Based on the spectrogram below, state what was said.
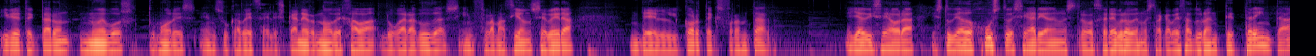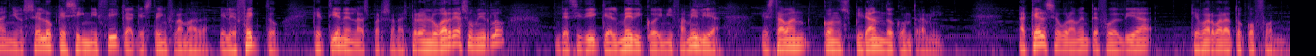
y detectaron nuevos tumores en su cabeza. El escáner no dejaba lugar a dudas, inflamación severa del córtex frontal. Ella dice ahora, he estudiado justo ese área de nuestro cerebro, de nuestra cabeza, durante 30 años. Sé lo que significa que esté inflamada, el efecto que tienen las personas. Pero en lugar de asumirlo, decidí que el médico y mi familia estaban conspirando contra mí. Aquel seguramente fue el día que Bárbara tocó fondo.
